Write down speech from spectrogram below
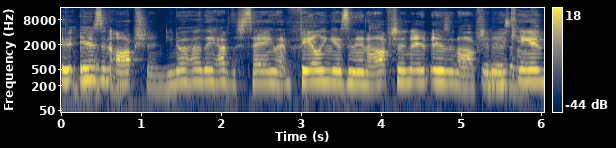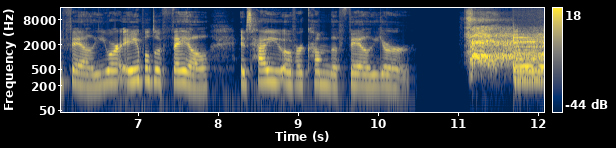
It bad is an option. You know how they have the saying that failing isn't an option? It is an option. It is you an can option. fail. You are able to fail. It's how you overcome the failure. Hey,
